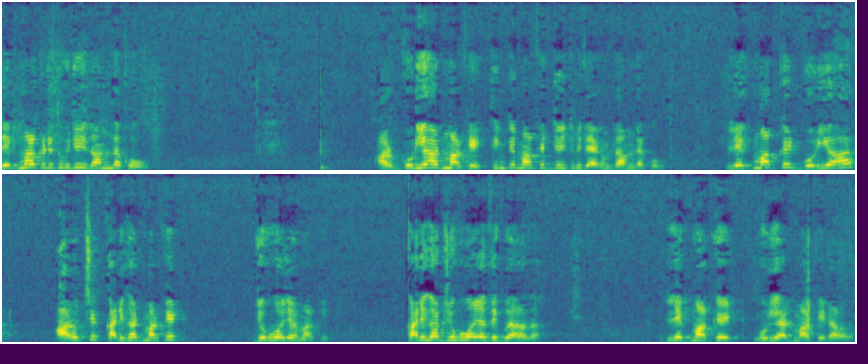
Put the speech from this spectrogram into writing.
লেগ মার্কেটে তুমি যদি দাম দেখো, আর গড়িয়াহাট মার্কেট, তিনটে মার্কেট যদি তুমি দাম দেখো, লেক মার্কেট, গড়িয়াহাট, আর হচ্ছে কালীঘাট মার্কেট যোগবাজার মার্কেট কালীঘাট যোগবাজার দেখবে আলাদা। লেক মার্কেট গড়িয়াহাট মার্কেট আলাদা।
